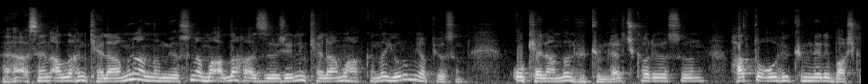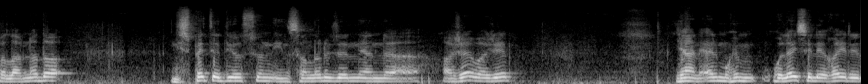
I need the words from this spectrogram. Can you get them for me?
Ha, sen Allah'ın kelamını anlamıyorsun ama Allah Azze ve Celle'nin kelamı hakkında yorum yapıyorsun. O kelamdan hükümler çıkarıyorsun. Hatta o hükümleri başkalarına da nispet ediyorsun. insanlar üzerine yani acayip acayip. Yani el muhim ve leyse li gayri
